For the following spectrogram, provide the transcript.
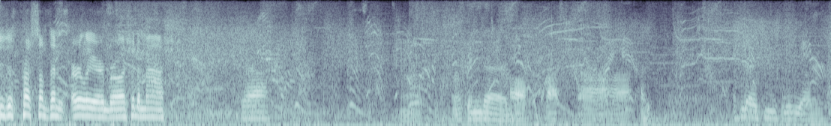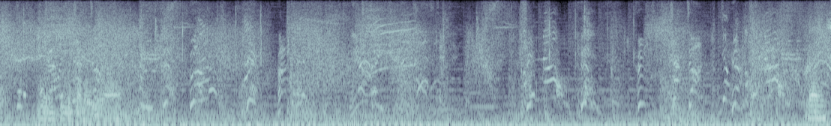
have just pressed something earlier, bro. I should have mashed. Yeah. Fucking dead. Oh, fuck. Uh, I, I think I was medium. I didn't think it's on the Nice.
